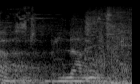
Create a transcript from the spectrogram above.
First blood.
